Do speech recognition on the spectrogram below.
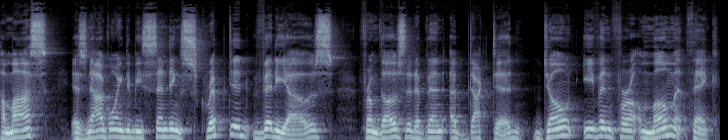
Hamas is now going to be sending scripted videos from those that have been abducted. Don't even for a moment think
